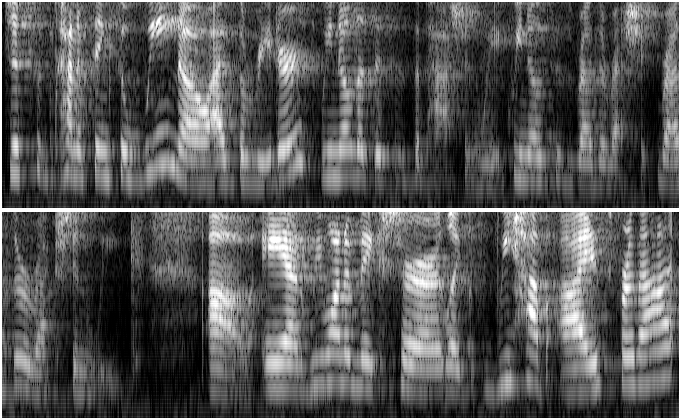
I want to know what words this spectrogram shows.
just some kind of things. So we know as the readers, we know that this is the Passion Week. We know this is Resurrection Resurrection Week, um, and we want to make sure like we have eyes for that.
